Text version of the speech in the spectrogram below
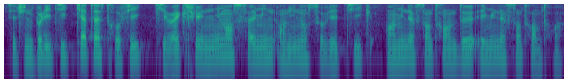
C'est une politique catastrophique qui va créer une immense famine en Union soviétique en 1932 et 1933.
